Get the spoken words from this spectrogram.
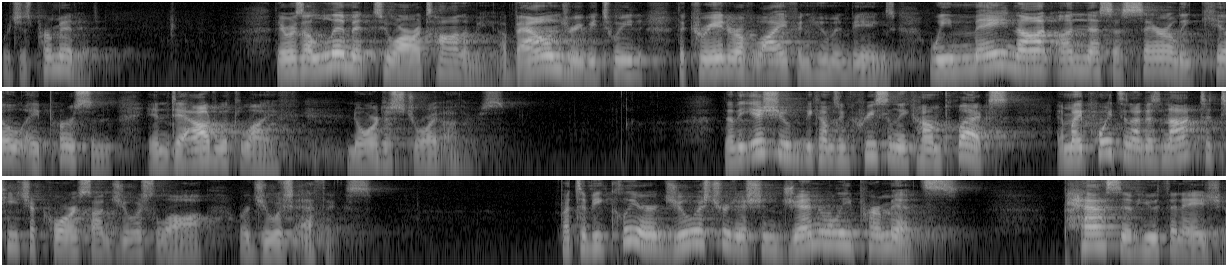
which is permitted. There is a limit to our autonomy, a boundary between the creator of life and human beings. We may not unnecessarily kill a person endowed with life, nor destroy others. Now, the issue becomes increasingly complex, and my point tonight is not to teach a course on Jewish law or Jewish ethics. But to be clear, Jewish tradition generally permits passive euthanasia,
